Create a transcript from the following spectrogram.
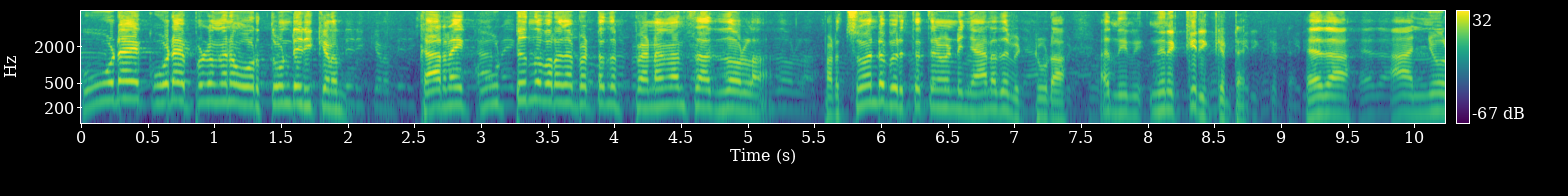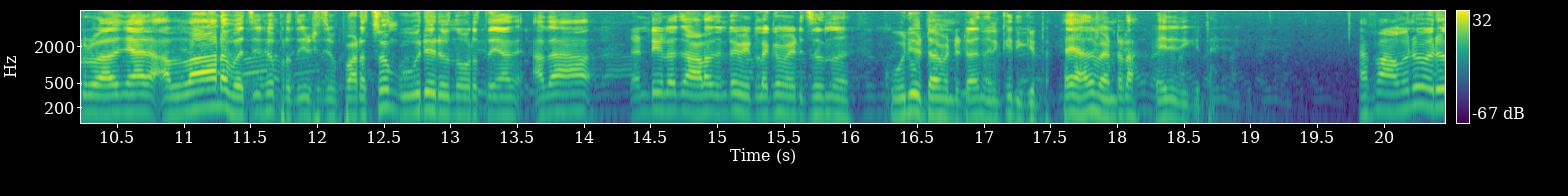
കൂടെ കൂടെ എപ്പോഴും ഇങ്ങനെ ഓർത്തുകൊണ്ടിരിക്കണം. കാരണം ഈ കൂട്ട് എന്ന് പറഞ്ഞ പെട്ടെന്ന് പിണങ്ങാൻ സാധ്യതയുള്ള പടച്ചോന്റെ പൊരുത്തത്തിന് വേണ്ടി ഞാനത് വിട്ടൂടാ. അത് നിനക്കിരിക്കട്ടെ. ഏതാ? ആ അഞ്ഞൂറ് രൂപ. അത് ഞാൻ അള്ളാടെ വജുഹ് പ്രതീക്ഷിച്ചു. പടച്ചോൻ കൂലി വരും ഓർത്ത് ഞാൻ അത് ആ രണ്ട് കിലോ ചാള നിന്റെ വീട്ടിലേക്ക് മേടിച്ചെന്ന് കൂലി കിട്ടാൻ വേണ്ടിട്ടാ നിനക്കിരിക്കട്ടെ. ഏ അത് വേണ്ടടാ. കയ്യിലിരിക്കട്ടെ അപ്പൊ അവനും ഒരു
